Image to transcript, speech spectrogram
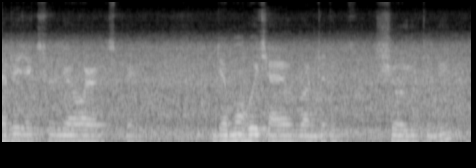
that is actually our demo which I wanted to show you today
